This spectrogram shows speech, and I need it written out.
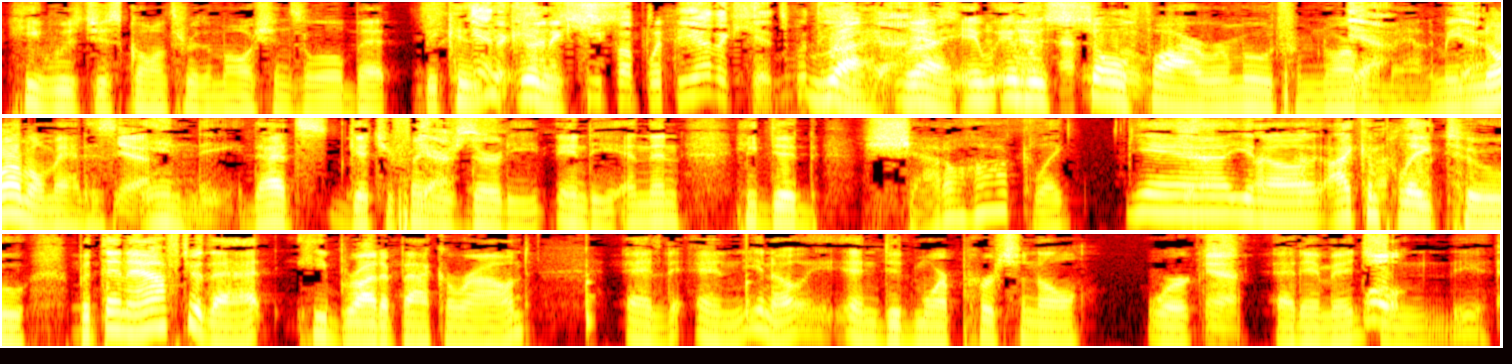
he was just going through the motions a little bit because Yeah, to it kind of keep up with the other kids. With the Right, young guys. right. It, it Yeah, was so absolutely. far removed from Normal Yeah, Man. I mean, yeah. Normal Man is Yeah. indie. That's get your fingers Yes. dirty indie. And then he did Shadowhawk. Like, yeah, Yeah. you know, I can play too. But then after that, he brought it back around and and you know and did more personal work Yeah. at Image. Well, and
